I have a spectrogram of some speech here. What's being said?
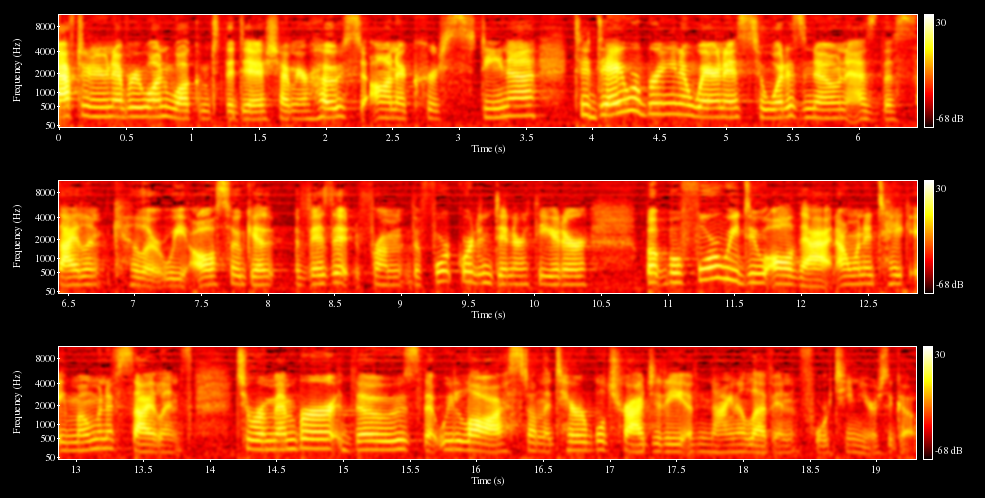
afternoon, everyone. Welcome to The Dish. I'm your host, Anna Christina. Today, we're bringing awareness to what is known as the silent killer. We also get a visit from the Fort Gordon Dinner Theater. But before we do all that, I want to take a moment of silence to remember those that we lost on the terrible tragedy of 9 11 14 years ago.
